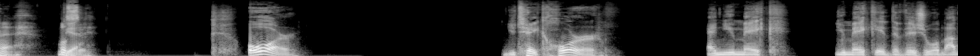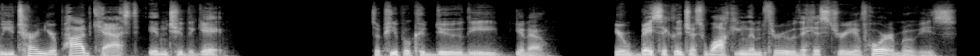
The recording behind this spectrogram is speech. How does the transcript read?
uh, we'll Yeah. see. Or you take horror and you make you make a, the visual novel. You turn your podcast into the game, so people could do the you know, you're basically just walking them through the history of horror movies.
